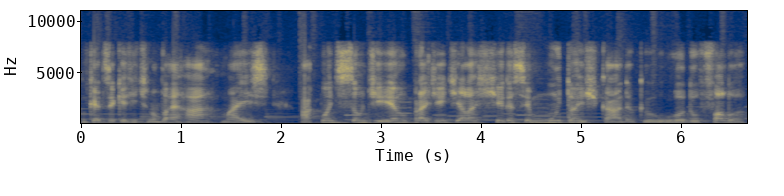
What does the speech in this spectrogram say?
Não quer dizer que a gente não vai errar, mas a condição de erro para a gente ela chega a ser muito arriscada, é o que o Rodolfo falou.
